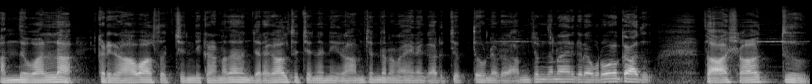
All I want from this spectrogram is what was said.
అందువల్ల ఇక్కడికి రావాల్సి వచ్చింది. ఇక్కడ అన్నదానం జరగాల్సి వచ్చిందని రామచంద్ర నాయన గారు చెప్తూ ఉండేవారు. రామచంద్ర నాయన గారు ఎవరో కాదు. సాక్షాత్తు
